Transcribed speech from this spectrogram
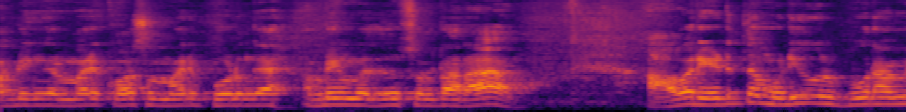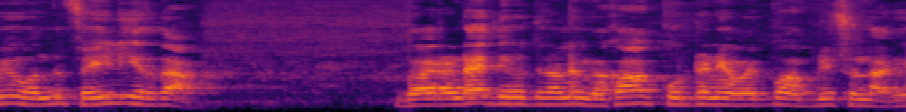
அப்படிங்கிற மாதிரி கோஷம் மாதிரி போடுங்க அப்படிங்கிறது சொல்கிறாரா அவர் எடுத்த முடிவுகள் பூராமே வந்து ஃபெயிலியர் தான். இப்போ ரெண்டாயிரத்தி இருபத்தி நாலு மெகா கூட்டணி அமைப்போம் அப்படின்னு சொன்னார்.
